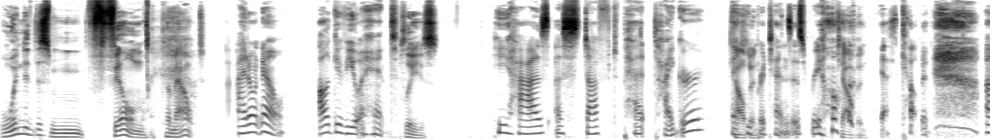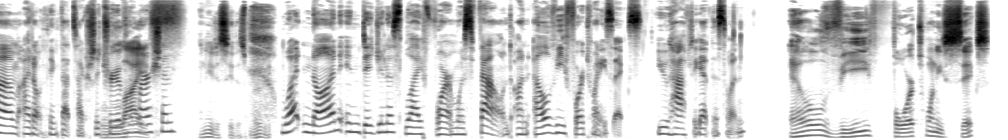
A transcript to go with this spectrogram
When did this m- film come out? I don't know. I'll give you a hint. Please, He has a stuffed pet tiger that Calvin. he pretends is real. Calvin. yes, Calvin. Um, I don't think that's actually true of the Martian. I need to see this movie. What non indigenous life form was found on LV 426? You have to get this one. LV four twenty six.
